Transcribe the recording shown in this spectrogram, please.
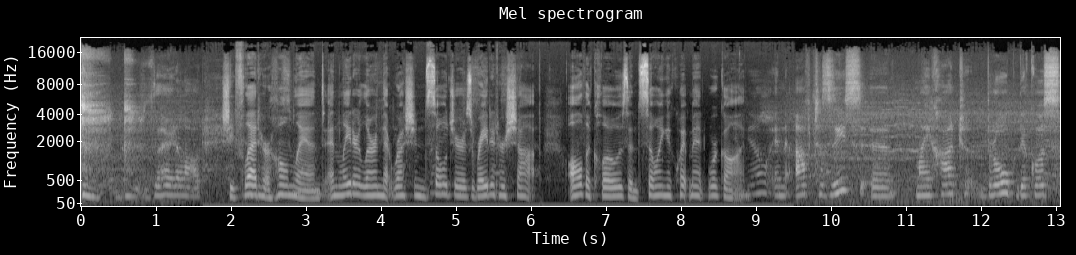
very loud. She fled her homeland and later learned that Russian soldiers raided her shop. All the clothes and sewing equipment were gone. You know, and after this uh, my heart broke because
